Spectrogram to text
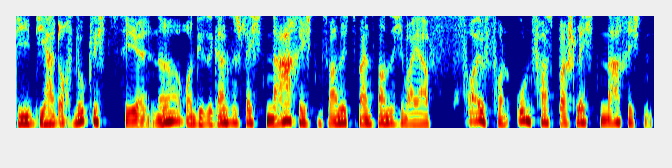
die, die halt auch wirklich zählen, ne? Und diese ganzen schlechten Nachrichten, 2022 war ja voll von unfassbar schlechten Nachrichten.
